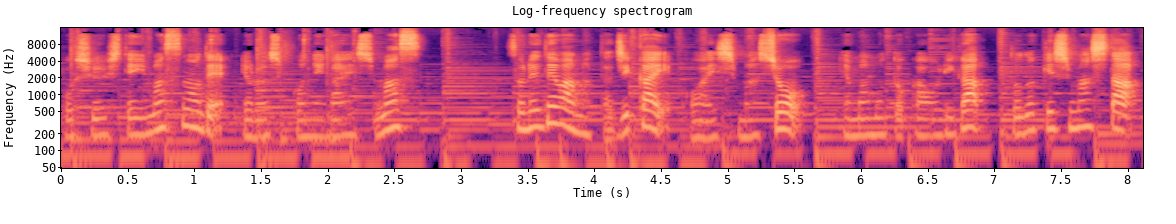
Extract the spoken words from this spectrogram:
募集していますのでよろしくお願いします。それではまた次回お会いしましょう。山本香里がお届けしました。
